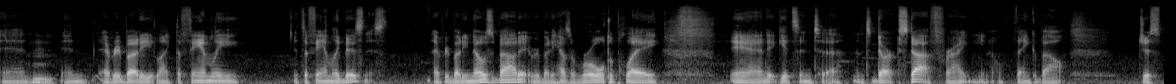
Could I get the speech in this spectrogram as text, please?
And hmm. and everybody, like the family, it's a family business. Everybody knows about it. Everybody has a role to play, and it gets into into dark stuff, right? You know, think about just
